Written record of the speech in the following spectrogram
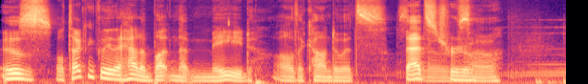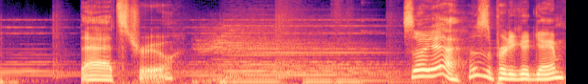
It was well, technically they had a button that made all the conduits. That's of, true. So, that's true. So yeah, this is a pretty good game.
